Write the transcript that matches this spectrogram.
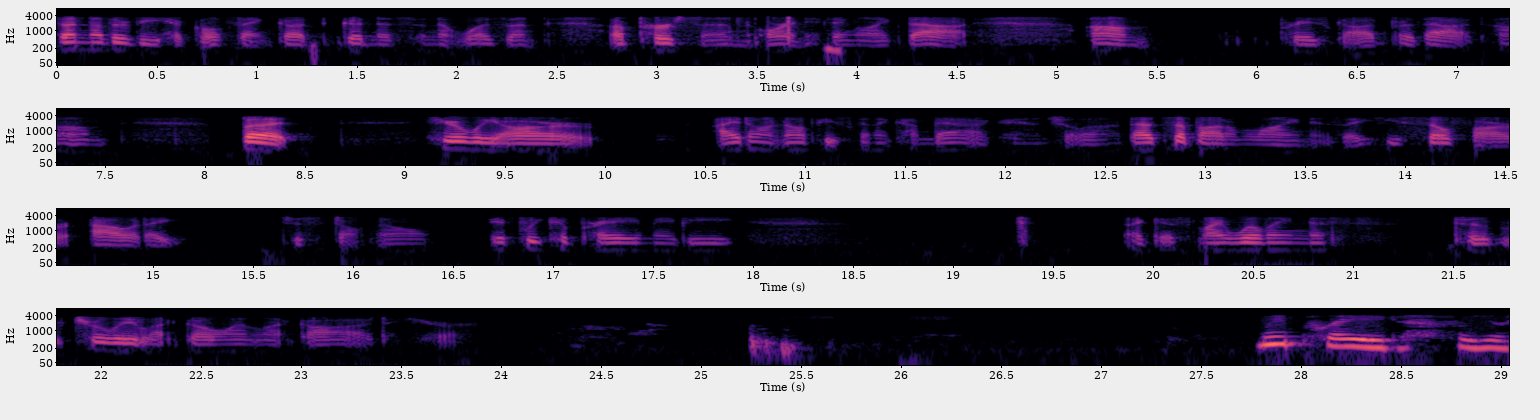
another vehicle, thank God, goodness, and it wasn't a person or anything like that. Um, praise God for that. Um, but here we are I don't know if he's going to come back, Angela. That's the bottom line. Is that he's so far out. I just don't know. If we could pray, maybe. I guess my willingness to truly let go and let God here. We prayed for your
